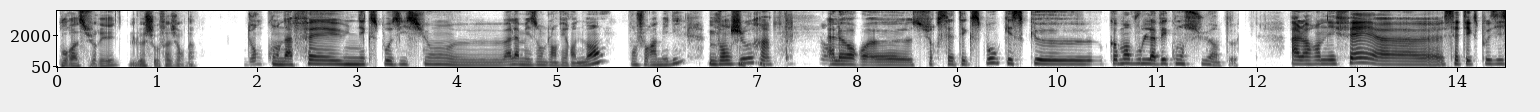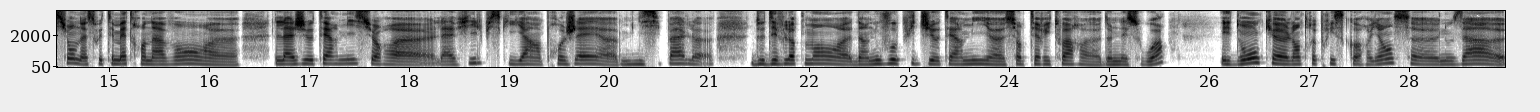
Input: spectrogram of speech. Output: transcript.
pour assurer le chauffage urbain. Donc on a fait une exposition euh, à la Maison de l'Environnement. Bonjour Amélie. Bonjour. Alors euh, sur cette expo, qu'est-ce que comment vous l'avez conçue un peu? Alors en effet, euh, cette exposition, on a souhaité mettre en avant euh, la géothermie sur euh, la ville, puisqu'il y a un projet municipal de développement d'un nouveau puits de géothermie sur le territoire d'Aulnay-sous-Bois. Et donc, l'entreprise Coriance nous a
